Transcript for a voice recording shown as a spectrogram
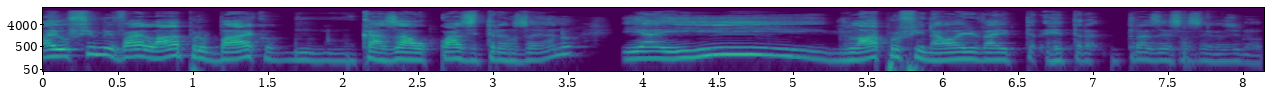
Aí o filme vai lá pro barco, um casal quase transando, e aí lá pro final ele vai tra trazer essas cenas de novo.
